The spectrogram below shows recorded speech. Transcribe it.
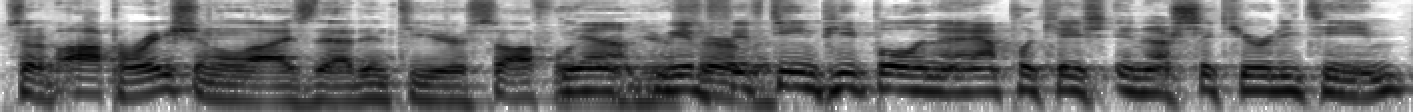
sort of operationalize that into your software. Yeah, and your we have service. 15 people in an application in our security team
